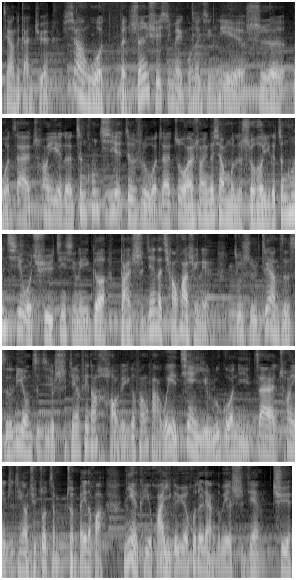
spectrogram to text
这样的感觉。像我本身学习美工的经历，是我在创业的真空期，就是我在做完上一个项目的时候，一个真空期，我去进行了一个短时间的强化训练，就是这样子，是利用自己的时间非常好的一个方法。我也建议，如果你在创业之前要去做准准备的话，你也可以花一个月或者两个月时间去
